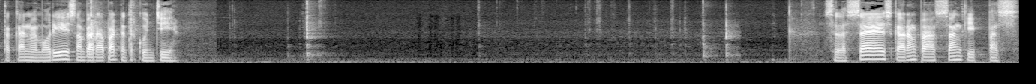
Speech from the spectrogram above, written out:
Tekan memori sampai rapat dan terkunci. Selesai, sekarang pasang kipas.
